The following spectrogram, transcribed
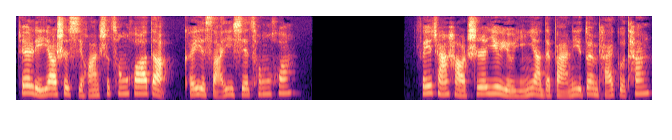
这里要是喜欢吃葱花的，可以撒一些葱花。非常好吃又有营养的板栗炖排骨汤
